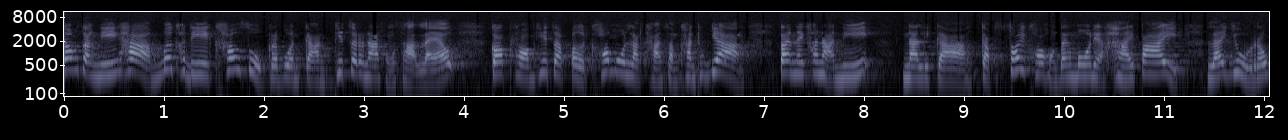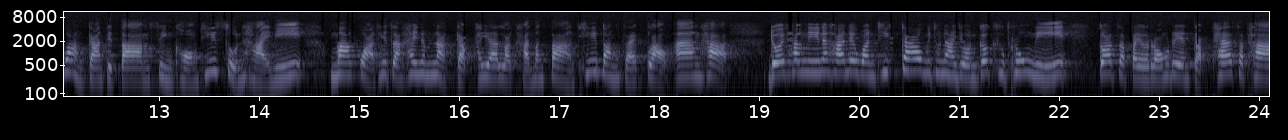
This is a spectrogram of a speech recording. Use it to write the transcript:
นอกจากนี้ค่ะ เมื่อคดีเข้าสู่กระบวนการพิจารณาของศาลแล้ว ก็พร้อมที่จะเปิดข้อมูลหลักฐานสำคัญทุกอย่าง แต่ในขณะนี้ นาฬิกากับสร้อยคอของแตงโมเนี่ยหายไป และอยู่ระหว่างการติดตามสิ่งของที่สูญหายนี้ มากกว่าที่จะให้น้ำหนักกับพยานหลักฐานต่างๆ ที่บางแจ๊กกล่าวอ้างค่ะ โดยทางนี้นะคะในวันที่ 9 มิถุนายนก็คือพรุ่งนี้ก็จะไปร้องเรียนกับแพทยสภา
